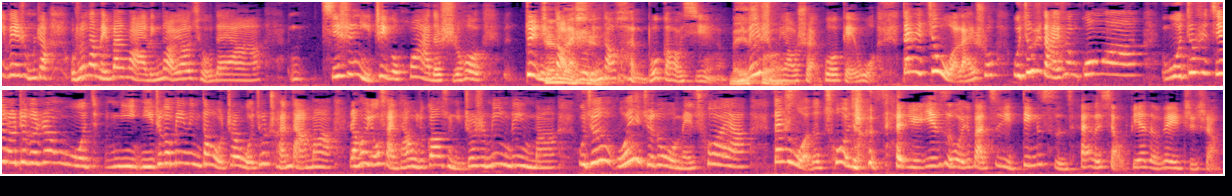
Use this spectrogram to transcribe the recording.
你为什么这样？我说那没办法，领导要求的呀。嗯，其实你这个话的时候。对领导来说，领导很不高兴。你为什么要甩锅给我？但是就我来说，我就是打一份工啊，我就是接了这个任务，我你你这个命令到我这儿，我就传达嘛。然后有反弹，我就告诉你这是命令吗？我觉得我也觉得我没错呀。但是我的错就 在于，因此我就把自己钉死在了小编的位置上。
